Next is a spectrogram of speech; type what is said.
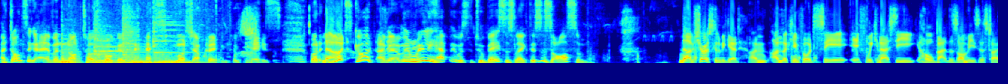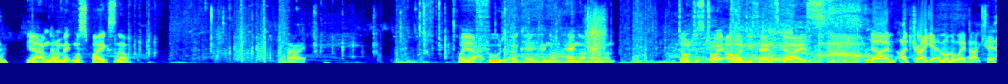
I don't think I ever not toast broken as much upgrading the base, but it No, I- looks good. I, I mean, I'm really happy with the two bases. Like, this is awesome. No, I'm sure it's going to be good. I'm I'm looking forward to see if we can actually hold back the zombies this time. Yeah, I'm gonna make more spikes now. All right. Oh yeah, food. Okay, hang on, hang on, hang on. Don't destroy our defense, guys. No, I'm I'm trying to get them on the way back here.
